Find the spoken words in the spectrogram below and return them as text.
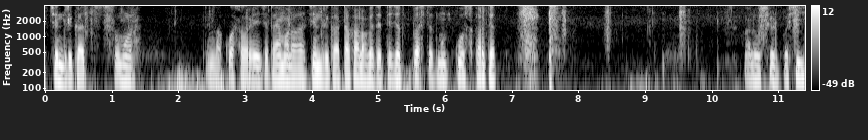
चंद्रिका समोर. त्यांना कोसावर यायच्या टायमाला चंद्रिका टाकावं लागत त्याच्यात बसतात मग कोस करतात. आलो शेडपशी.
